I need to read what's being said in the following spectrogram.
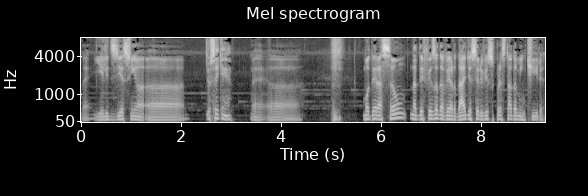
né? E ele dizia assim, ó... Uh, eu sei quem é. É, moderação na defesa da verdade é serviço prestado à mentira.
